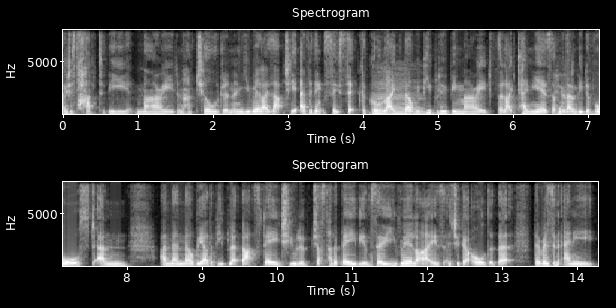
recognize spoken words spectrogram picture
I just have to be married and have children. And you realise actually everything's so cyclical. Like there'll be mm. people who've been married for like 10 years that will then be divorced. And, and then there'll be other people at that stage who will have just had a baby. And so you realise as you get older that there isn't any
